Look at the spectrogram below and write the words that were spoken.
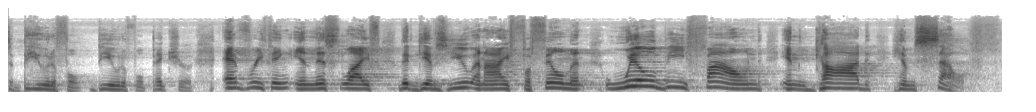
It's a beautiful, beautiful picture. Everything in this life that gives you and I fulfillment will be found in God Himself.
